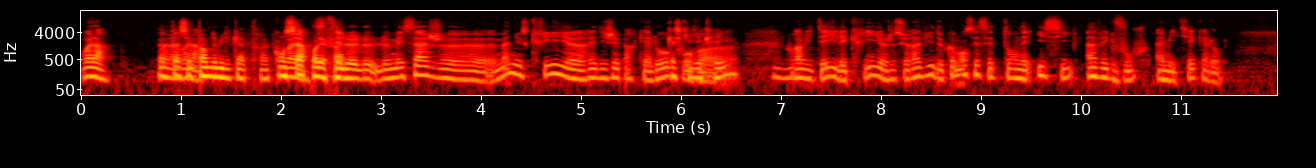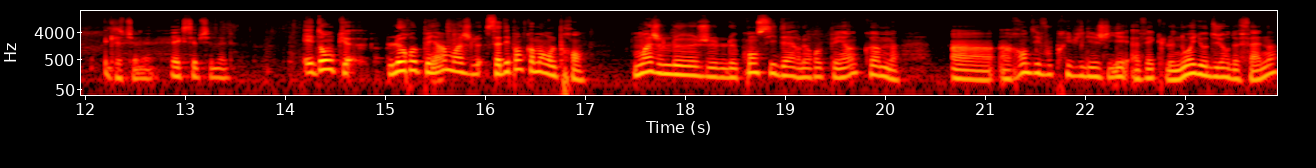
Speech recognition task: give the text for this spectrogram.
voilà. 21 Voilà, septembre 2004. Concert Voilà, pour les fans. Le, le- le message euh, manuscrit euh, rédigé par Calo. Qu'est-ce qu'il écrit euh, Pour inviter, il écrit Je suis ravi de commencer cette tournée ici avec vous, Amitié Calo. Exceptionnel. Exceptionnel. Et donc, l'européen, moi, je ça dépend comment on le prend. Moi, je le, je le considère, l'européen, comme un, un rendez-vous privilégié avec le noyau dur de fans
